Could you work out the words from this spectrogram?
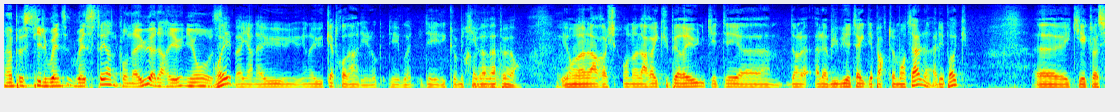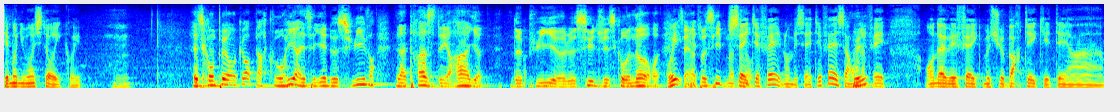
un peu style western qu'on a eu à la Réunion aussi. Oui, bah, il y en a eu, il y en a eu 80 des, des, locomotives à ah, vapeur. Et on en a on en a récupéré une qui était dans à la bibliothèque départementale à l'époque. Euh, qui est classé monument historique, oui. Mhm. Est-ce qu'on peut encore parcourir, essayer de suivre la trace des rails? Depuis euh, le sud jusqu'au nord Oui, c'est impossible. Maintenant. Ça a été fait. Non, mais ça a été fait. Ça, on a fait. On avait fait avec Monsieur Barthé, qui était un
